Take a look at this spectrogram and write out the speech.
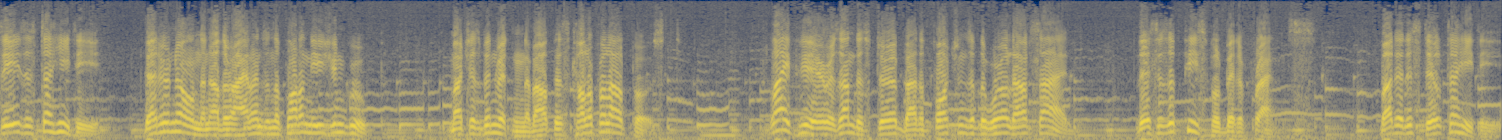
Seas is Tahiti, better known than other islands in the Polynesian group. Much has been written about this colorful outpost. Life here is undisturbed by the fortunes of the world outside. This is a peaceful bit of France. But it is still Tahiti,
